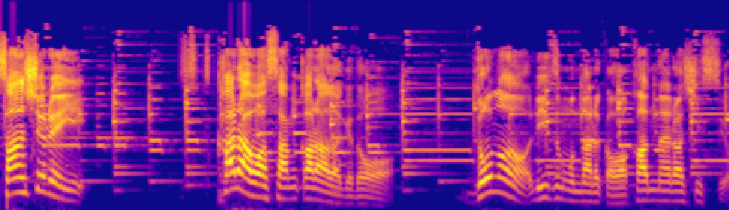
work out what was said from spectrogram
3種類、カラーは3カラーだけど、どのリズムになるかわかんないらしいっすよ。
